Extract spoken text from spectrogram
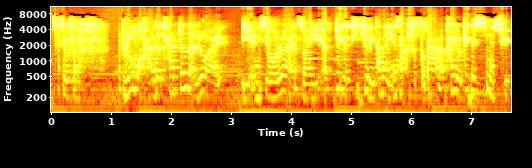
就是如果孩子他真的热爱研究、热爱钻研，这个体制里他的影响是不大的。他有这个兴趣，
